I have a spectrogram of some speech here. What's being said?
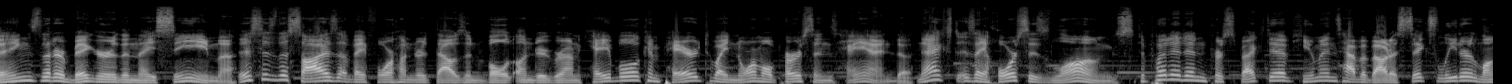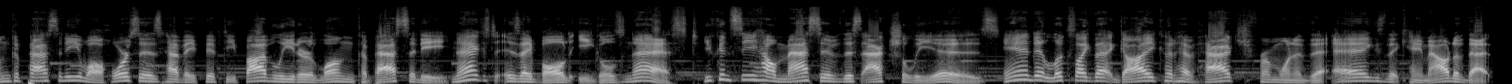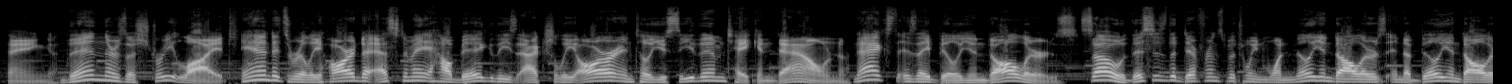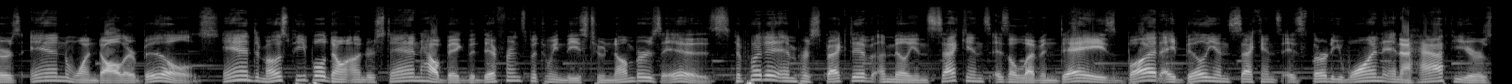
Things that are bigger than they seem. This is the size of a 400,000 volt underground cable compared to a normal person's hand. Next is a horse's lungs. To put it in perspective, humans have about a 6 liter lung capacity while horses have a 55 liter lung capacity. Next is a bald eagle's nest. You can see how massive this actually is. And it looks like that guy could have hatched from one of the eggs that came out of that thing. Then there's a street light. And it's really hard to estimate how big these actually are until you see them taken down. Next is a billion dollars. So this is the difference between $1 million and a billion dollars in $1 bills. And most people don't understand how big the difference between these two numbers is. To put it in perspective, a million seconds is 11 days, but a billion seconds is 31 and a half years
